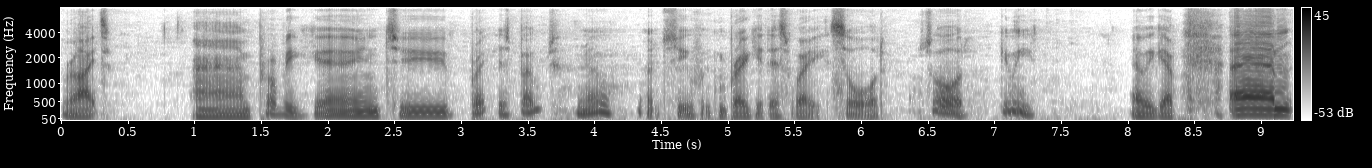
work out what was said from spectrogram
right. I'm probably going to break this boat. No let's see if we can break it this way. Sword. Sword. Give me. There we go. Um,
